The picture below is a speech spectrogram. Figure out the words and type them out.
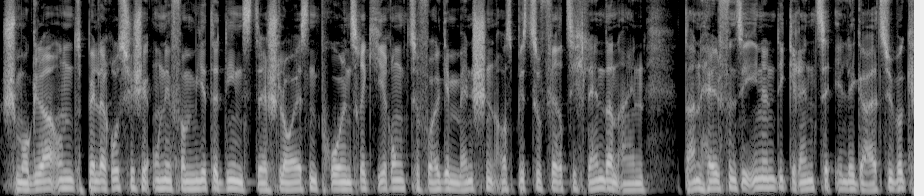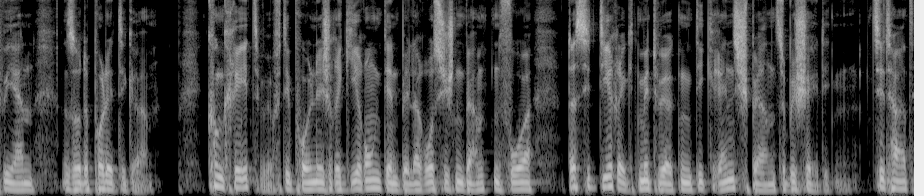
Schmuggler und belarussische uniformierte Dienste schleusen Polens Regierung zufolge Menschen aus bis zu 40 Ländern ein. Dann helfen sie ihnen, die Grenze illegal zu überqueren, so der Politiker. Konkret wirft die polnische Regierung den belarussischen Beamten vor, dass sie direkt mitwirken, die Grenzsperren zu beschädigen. Zitat:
